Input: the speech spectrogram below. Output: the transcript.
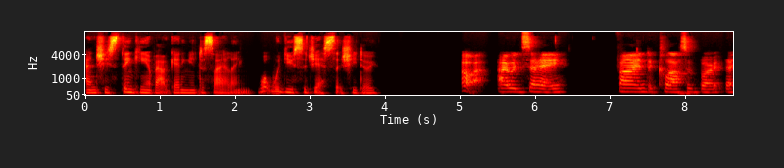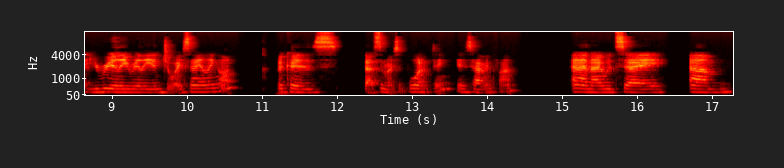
and she's thinking about getting into sailing, what would you suggest that she do? Oh, I would say find a class of boat that you really, really enjoy sailing on because that's the most important thing is having fun. And I would say um,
